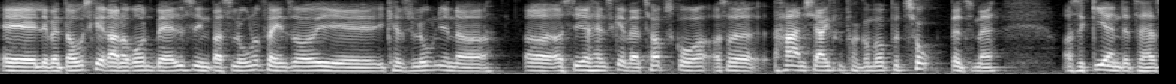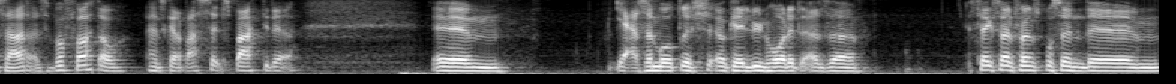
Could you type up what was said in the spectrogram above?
Øh, Lewandowski render rundt med alle sine Barcelona-fans over i, øh, i Katalonien og, og, og siger, at han skal være topscorer, og så har han chancen for at komme op på to Benzema, og så giver han det til Hazard. Altså hvorfor dog? Han skal da bare selv sparke de der. Øhm, ja, så Modric, okay, lynhurtigt, altså 96% øh,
